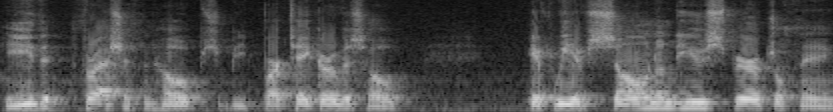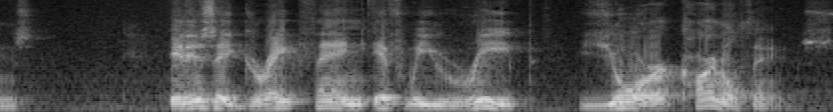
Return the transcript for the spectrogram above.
he that thresheth in hope should be partaker of his hope. If we have sown unto you spiritual things, it is a great thing if we reap your carnal things.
